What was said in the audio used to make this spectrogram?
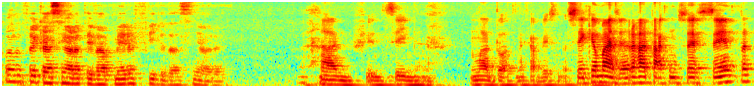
Quando foi que a senhora teve a primeira filha da senhora? Ai, meu filho, não sei não. Não adoto na cabeça. não. Sei que a mais velha já tá com 60.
